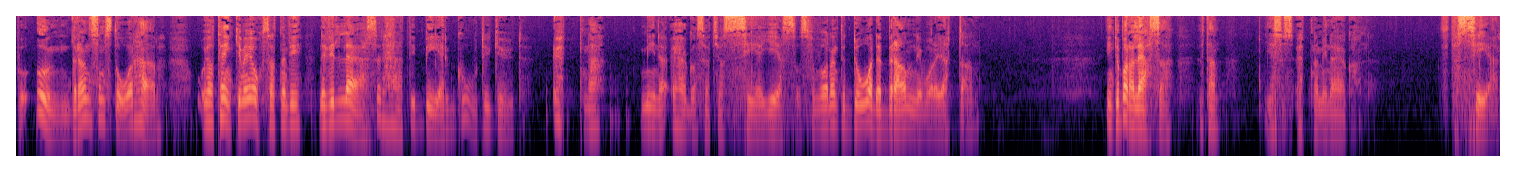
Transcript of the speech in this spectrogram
på undren som står här. Och Jag tänker mig också att när vi, när vi läser här att vi ber gode Gud, öppna mina ögon så att jag ser Jesus. För var det inte då det brann i våra hjärtan? Inte bara läsa, utan Jesus öppna mina ögon så att jag ser.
